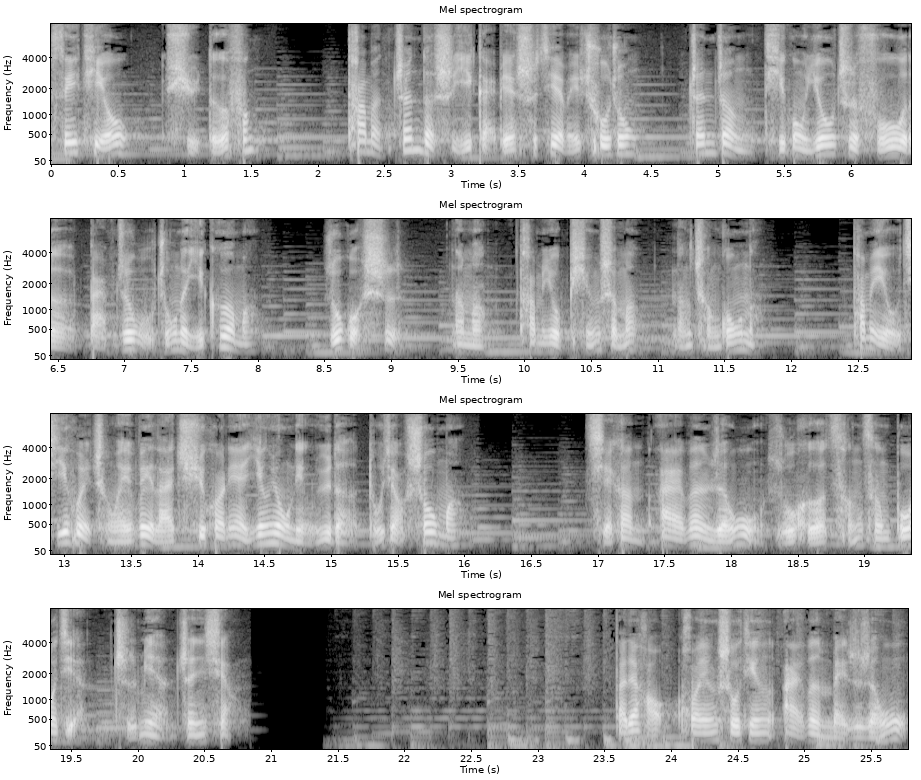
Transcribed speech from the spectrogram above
CTO 许德峰。他们真的是以改变世界为初衷，真正提供优质服务的百分之五中的一个吗？如果是，那么他们又凭什么能成功呢？他们有机会成为未来区块链应用领域的独角兽吗？且看爱问人物如何层层剥茧，直面真相。大家好，欢迎收听爱问每日人物。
